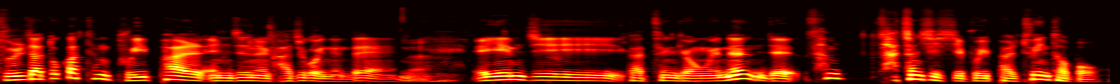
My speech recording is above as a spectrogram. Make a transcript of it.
둘 다 똑같은 V8 엔진을 가지고 있는데 네. AMG 같은 경우에는 이제 3 4000cc V8 트윈 터보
